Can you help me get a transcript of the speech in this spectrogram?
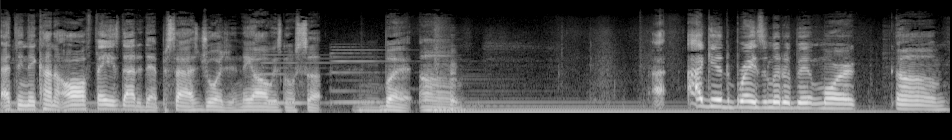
I think they kind of all phased out of that. Besides Georgia, and they always gonna suck. But um, I, give the Braves a little bit more um,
